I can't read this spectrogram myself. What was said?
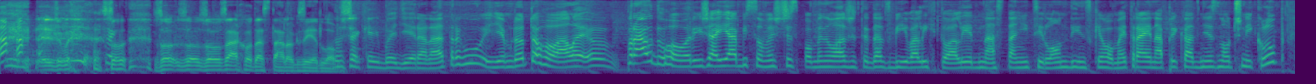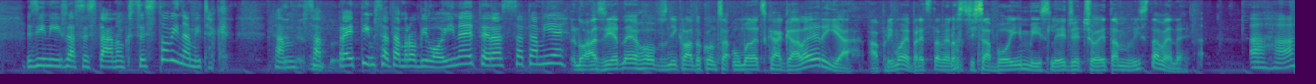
zo, zo, zo, zo záchoda stánok s jedlom. No však keď bude diera na trhu, idem do toho, ale e, pravdu hovoríš, aj ja by som ešte spomenula, že teda z bývalých toaliet na stanici londýnskeho metra je napríklad dnes nočný klub, z iných zase stánok s cestovinami, tak tam sa, predtým sa tam robilo iné, teraz sa tam je. No a z jedného vznikla dokonca umelecká galéria a pri mojej predstavenosti sa bojím myslieť, že čo je tam vystavené. Aha.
